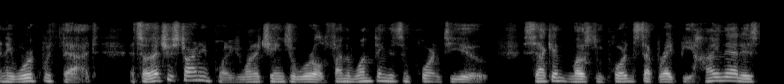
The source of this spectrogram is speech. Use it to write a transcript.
and they work with that. And so that's your starting point. If you want to change the world, find the one thing that's important to you. Second, most important step right behind that is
